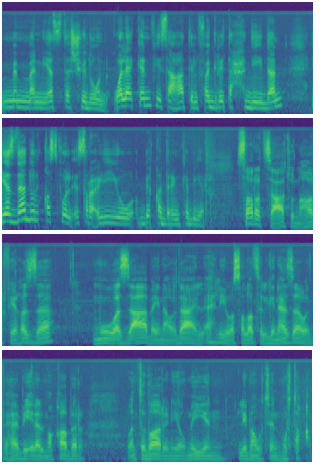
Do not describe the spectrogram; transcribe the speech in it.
ممن يستشهدون ولكن في ساعات الفجر تحديدا يزداد القصف الإسرائيلي بقدر كبير. صارت ساعات النهار في غزة موزعة بين وداع الأهل وصلاة الجنازة والذهاب إلى المقابر وانتظار يومي لموت مرتقب.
